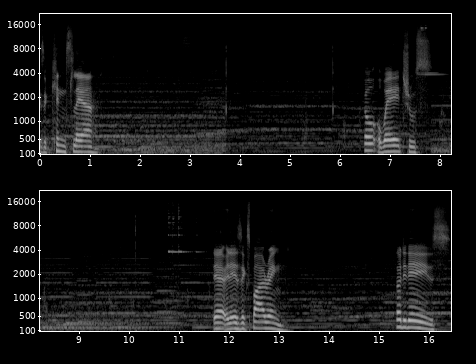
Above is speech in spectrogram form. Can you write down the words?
He's a kinslayer. Go away, truce. There, it is expiring. 30 days.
